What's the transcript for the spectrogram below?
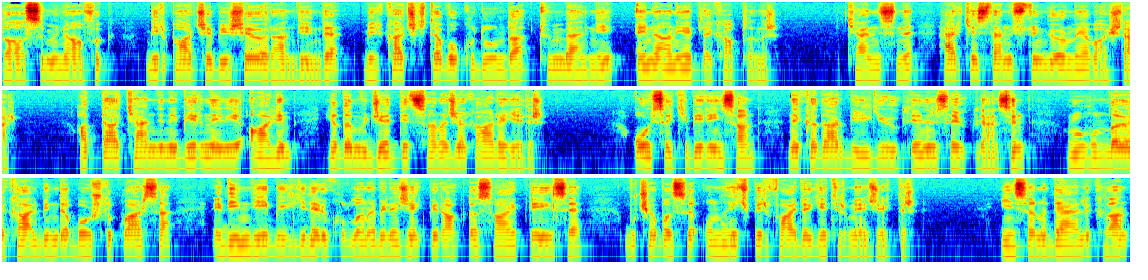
Dahası münafık bir parça bir şey öğrendiğinde birkaç kitap okuduğunda tüm benliği enaniyetle kaplanır. Kendisini herkesten üstün görmeye başlar. Hatta kendini bir nevi alim ya da müceddit sanacak hale gelir. Oysa ki bir insan ne kadar bilgi yüklenirse yüklensin, ruhunda ve kalbinde boşluk varsa, edindiği bilgileri kullanabilecek bir akla sahip değilse, bu çabası ona hiçbir fayda getirmeyecektir. İnsanı değerli kılan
